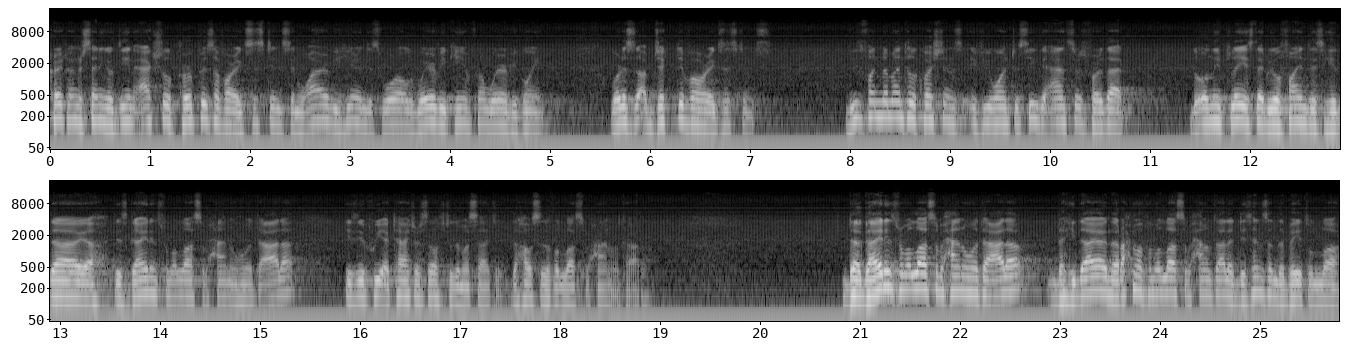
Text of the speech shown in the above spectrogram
correct understanding of deen, actual purpose of our existence, and why are we here in this world, where we came from, where are we going? What is the objective of our existence? These fundamental questions, if you want to seek the answers for that, the only place that we'll find this hidayah, this guidance from Allah subhanahu wa ta'ala, is if we attach ourselves to the masajid, the houses of Allah subhanahu wa ta'ala. The guidance from Allah subhanahu wa ta'ala, the hidayah and the rahmah from Allah subhanahu wa ta'ala descends on the Baytullah.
